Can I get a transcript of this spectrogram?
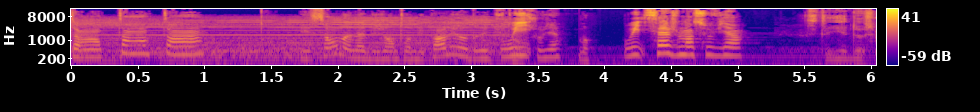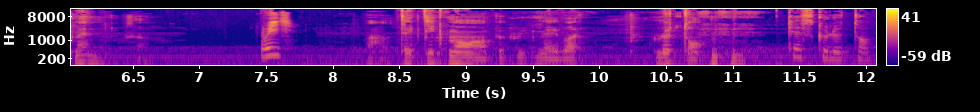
Tin, tin, tin. Et ça, on en a déjà entendu parler, Audrey, tu Oui. t'en souviens? Bon. Oui, ça je m'en souviens. C'était il y a deux semaines, ça. Oui. Enfin, techniquement, un peu plus, mais bref. Le temps. Qu'est-ce que le temps?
